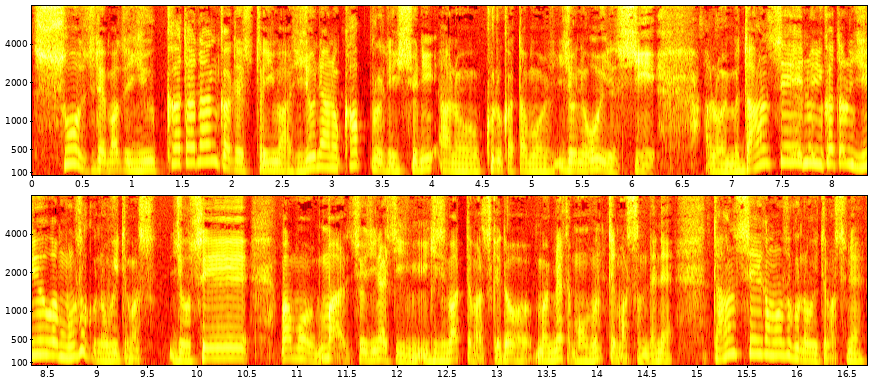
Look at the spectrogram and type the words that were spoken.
そうですね、まず浴衣なんかですと、今、非常にあのカップルで一緒にあの来る方も非常に多いですし、あの今、男性の浴衣の需要がものすごく伸びてます、女性はもう、まあ、正直なし、行き詰まってますけど、まあ、皆さんも持ってますんでね、男性がものすごく伸びてますね、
